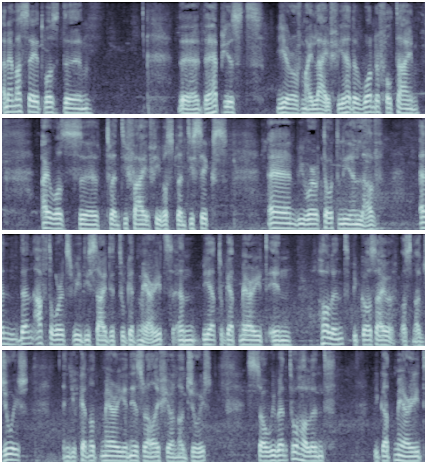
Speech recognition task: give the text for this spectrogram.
and I must say it was the the, the happiest year of my life. We had a wonderful time. I was uh, 25, he was 26, and we were totally in love. And then afterwards, we decided to get married, and we had to get married in Holland because I was not Jewish, and you cannot marry in Israel if you're not Jewish. So we went to Holland, we got married,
